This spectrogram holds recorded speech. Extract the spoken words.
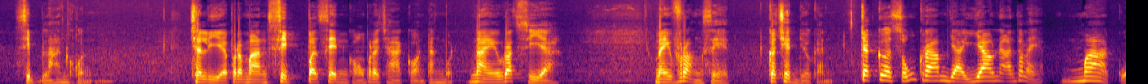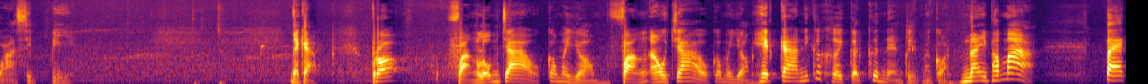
10 ล้านคน เฉลี่ยประมาณ 10%ของประชากรทั้งหมด ในรัสเซีย ในฝรั่งเศสก็เช่นเดียวกัน จะเกิดสงครามใหญ่ยาวนานเท่าไหร่มากกว่า 10 ปีนะครับเพราะ ฝั่งล้มเจ้าก็ไม่ยอม ฝั่งเอาเจ้าก็ไม่ยอม เหตุการณ์นี้ก็เคยเกิดขึ้นในอังกฤษมาก่อน ในพม่า แตก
